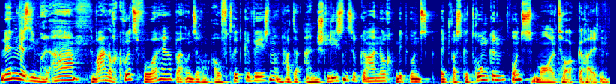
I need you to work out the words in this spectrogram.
nennen wir sie mal A, war noch kurz vorher bei unserem Auftritt gewesen und hatte anschließend sogar noch mit uns etwas getrunken und Smalltalk gehalten.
